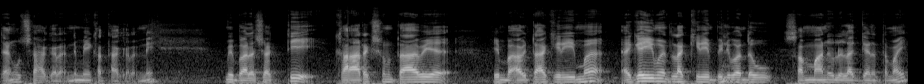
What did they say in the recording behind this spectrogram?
දැන් උත්සාහ කරන්නේ මේ කතා කරන්නේ මේ බලශක්ති කාර්යක්ෂමතාවයෙන් භාවිතා කිරීම ඇගීමට ලක් කිරීම පිළිබඳ වූ සම්මාන උළෙලක් ගැන තමයි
